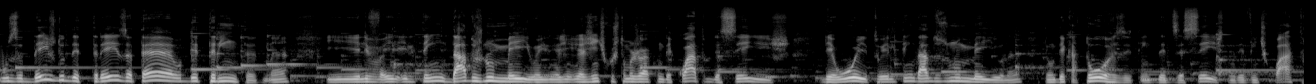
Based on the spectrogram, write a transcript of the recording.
usa desde o D3 até o D30, né? E ele, ele tem dados no meio. A gente costuma jogar com D4, D6, D8. Ele tem dados no meio, né? Tem um D14, tem D16, tem D24.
